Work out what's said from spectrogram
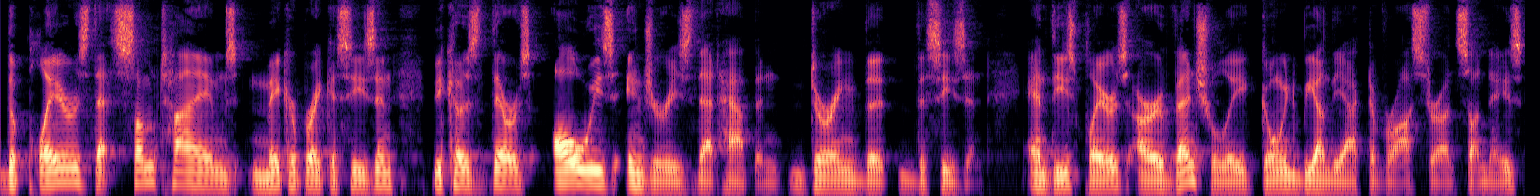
the players that sometimes make or break a season because there's always injuries that happen during the, the season. And these players are eventually going to be on the active roster on Sundays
